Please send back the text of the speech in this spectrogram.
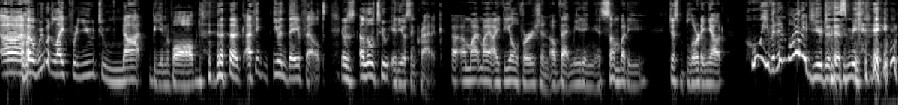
uh, we would like for you to not be involved. I think even they felt it was a little too idiosyncratic. Uh, my my ideal version of that meeting is somebody just blurting out, "Who even invited you to this meeting?"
